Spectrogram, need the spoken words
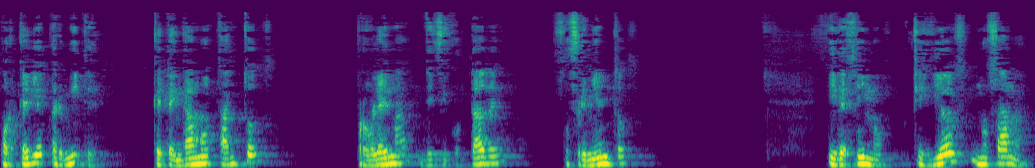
por qué Dios permite que tengamos tantos problemas, dificultades, sufrimientos. Y decimos, si Dios nos ama,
